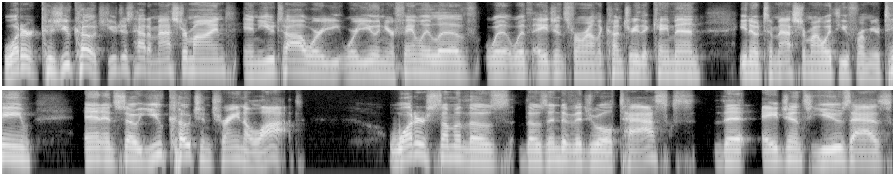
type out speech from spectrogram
What are because you coach, you just had a mastermind in Utah where you where you and your family live with, with agents from around the country that came in, you know, to mastermind with you from your team. And and so you coach and train a lot. What are some of those those individual tasks that agents use as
